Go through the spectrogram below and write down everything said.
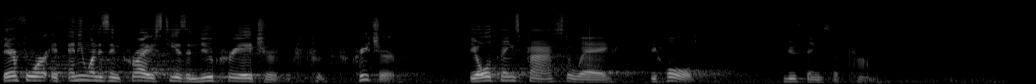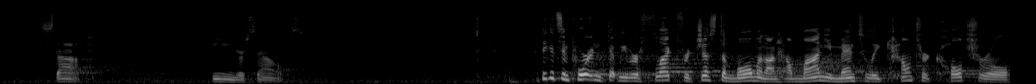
Therefore, if anyone is in Christ, he is a new creature. creature. The old things passed away. Behold, new things have come. Stop being yourselves. I think it's important that we reflect for just a moment on how monumentally countercultural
